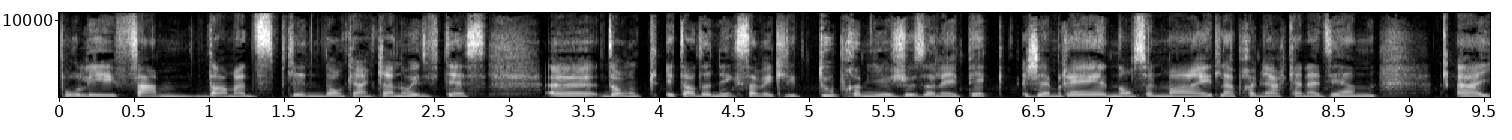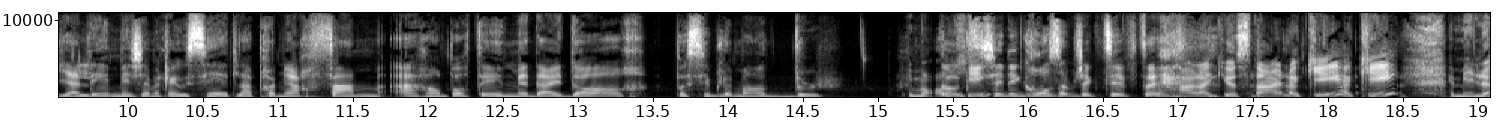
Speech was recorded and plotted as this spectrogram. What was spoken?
pour les femmes dans ma discipline, donc en canoë de vitesse. Euh, donc, étant donné que ça va être les tout premiers Jeux olympiques, j'aimerais non seulement être la première Canadienne à y aller, mais j'aimerais aussi être la première femme à remporter une médaille d'or, possiblement deux. Bon, Donc, okay. c'est des gros objectifs, tu sais. I like your style. OK, OK. Mais là,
